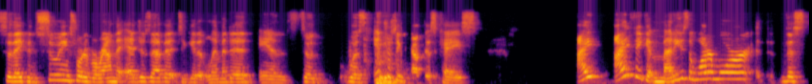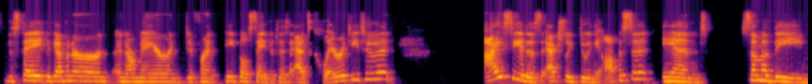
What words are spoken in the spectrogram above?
so they've been suing sort of around the edges of it to get it limited. And so was interesting about this case. I I think it muddies the water more. The the state, the governor, and our mayor and different people say that this adds clarity to it. I see it as actually doing the opposite. And some of the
